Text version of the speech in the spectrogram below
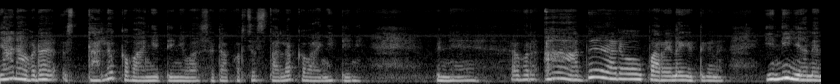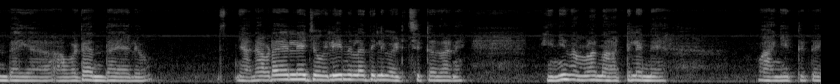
ഞാൻ അവിടെ സ്ഥലമൊക്കെ വാങ്ങിയിട്ടിനി വാസട്ട കുറച്ച് സ്ഥലമൊക്കെ വാങ്ങിയിട്ടിനി. പിന്നെ അവർ ആ അത് ആരോ പറയണ കേട്ടിക്കണ്. ഇനി ഞാൻ എന്തായാ അവിടെ എന്തായാലും ഞാൻ അവിടെ അല്ലേ ജോലി എന്നുള്ളതിൽ മേടിച്ചിട്ടതാണ് ഇനി നമ്മളെ നാട്ടിൽ തന്നെ വാങ്ങിയിട്ടിട്ട്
